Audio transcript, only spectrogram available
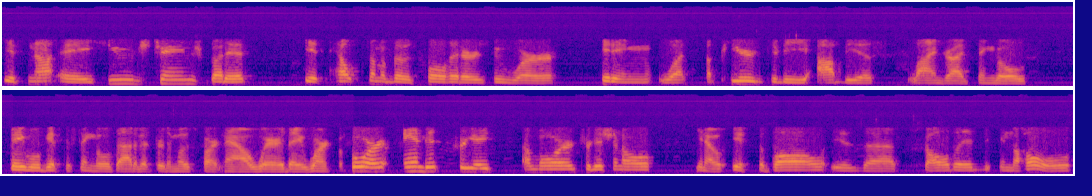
it's not a huge change, but it it helps some of those pull hitters who were hitting what appeared to be obvious line drive singles. They will get the singles out of it for the most part now, where they weren't before, and it creates a more traditional. You know, if the ball is uh, scalded in the hole,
